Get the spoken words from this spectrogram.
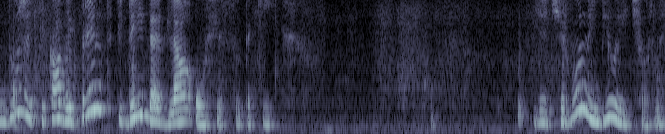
Дуже цікавий принт підійде для офісу такий. Є червоний, білий і чорний.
